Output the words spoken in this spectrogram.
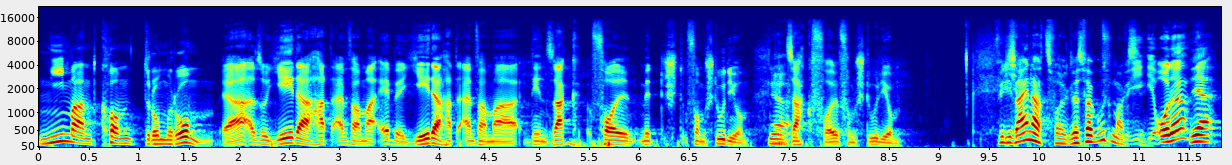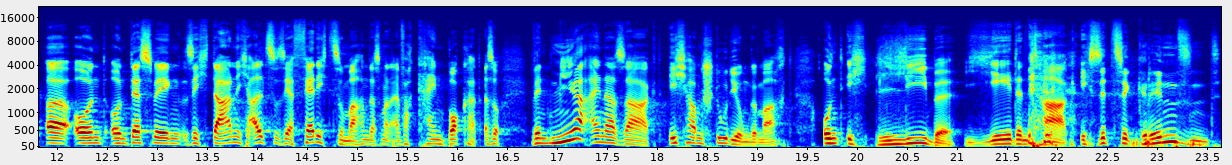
niemand kommt drumrum. Ja? Also jeder hat einfach mal Ebbe. Jeder hat einfach mal den Sack voll mit, vom Studium. Ja. Den Sack voll vom Studium. Für die Weihnachtsfolge, das war gut, Maxi. Oder? Ja. Äh, und, und deswegen sich da nicht allzu sehr fertig zu machen, dass man einfach keinen Bock hat. Also, wenn mir einer sagt, ich habe ein Studium gemacht und ich liebe jeden Tag, ich sitze grinsend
